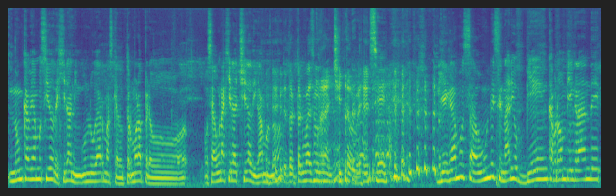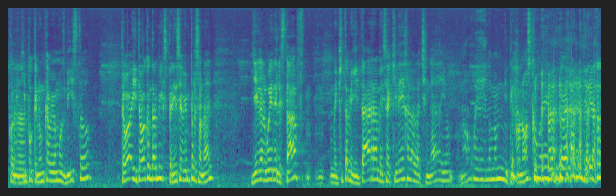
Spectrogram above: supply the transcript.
nunca habíamos ido de gira a ningún lugar más que a Doctor Mora, pero. O sea, una gira chida, digamos, ¿no? El doctor va a hacer un ranchito, güey. Sí. Llegamos a un escenario bien cabrón, bien grande, con equipo que nunca habíamos visto. Te voy a- y te voy a contar mi experiencia bien personal. Llega el güey del staff, me quita mi guitarra, me dice, aquí déjala a la chingada. Y yo, no, güey, no mames, ni te conozco, güey. no te voy a dejar mi guitarra".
